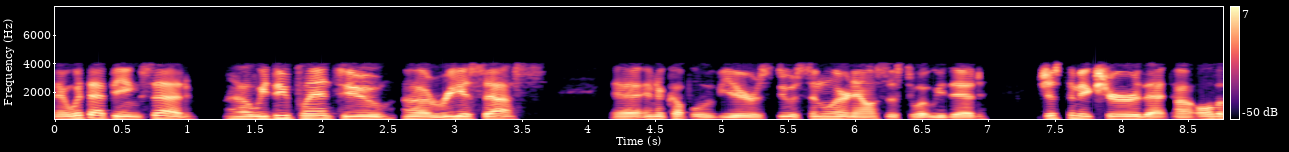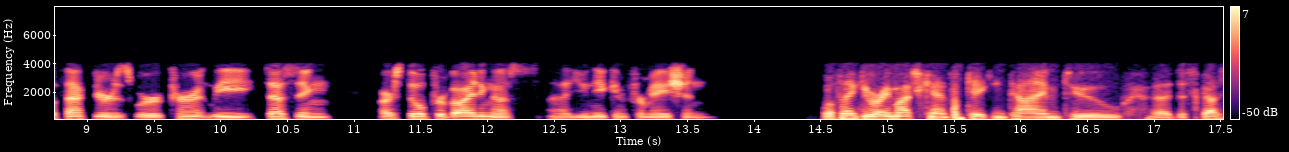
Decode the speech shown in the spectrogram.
Now, with that being said, uh, we do plan to uh, reassess uh, in a couple of years, do a similar analysis to what we did, just to make sure that uh, all the factors we're currently assessing are still providing us uh, unique information. Well, thank you very much, Ken, for taking time to uh, discuss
